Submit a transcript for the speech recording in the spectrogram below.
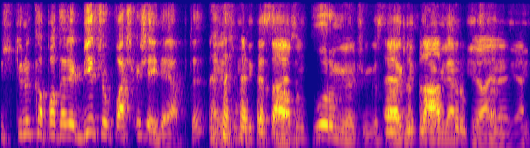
üstünü kapatacak birçok başka şey de yaptı. Hani Sumudika sağ olsun durmuyor çünkü. Sakin Evet, durabilen bir insan aynen değil.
